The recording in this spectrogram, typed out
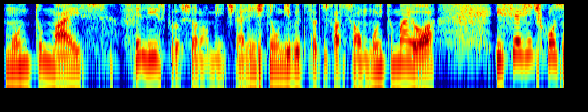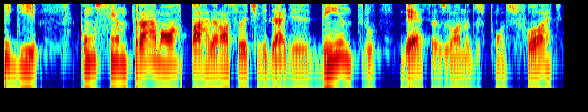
muito mais feliz profissionalmente, né? A gente tem um nível de satisfação muito maior. E se a gente conseguir concentrar a maior parte das nossas atividades dentro dessa zona dos pontos fortes,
